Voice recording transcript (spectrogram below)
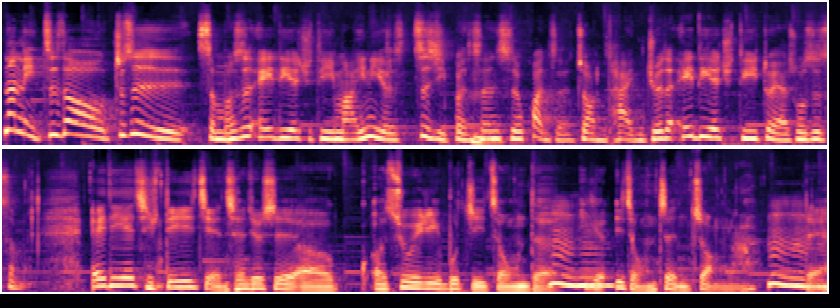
那你知道就是什么是 ADHD？吗以你的自己本身是患者的状态，嗯，你觉得 ADHD 对来说是什么？ADHD 简称就是呃呃注意力不集中的一个、嗯、一种症状啦。嗯，对。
